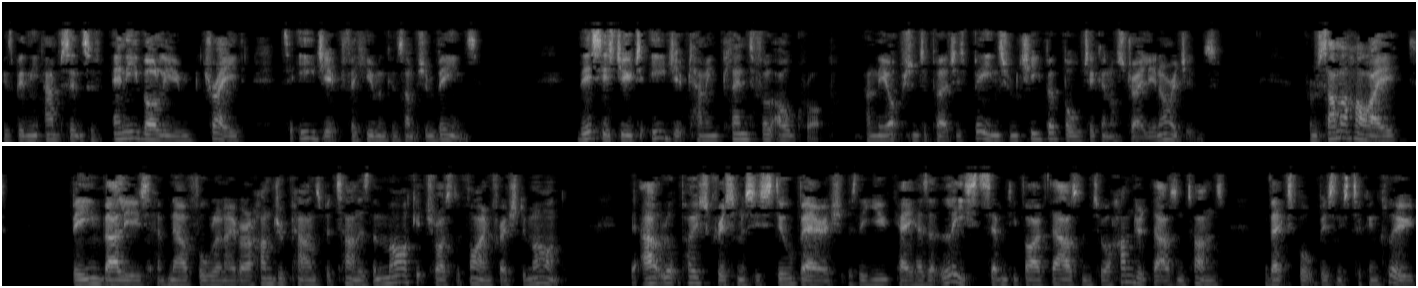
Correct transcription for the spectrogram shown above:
has been the absence of any volume trade to Egypt for human consumption beans. This is due to Egypt having plentiful old crop and the option to purchase beans from cheaper Baltic and Australian origins. From summer highs, bean values have now fallen over £100 per tonne as the market tries to find fresh demand. The outlook post-Christmas is still bearish as the UK has at least 75,000 to 100,000 tonnes of export business to conclude,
